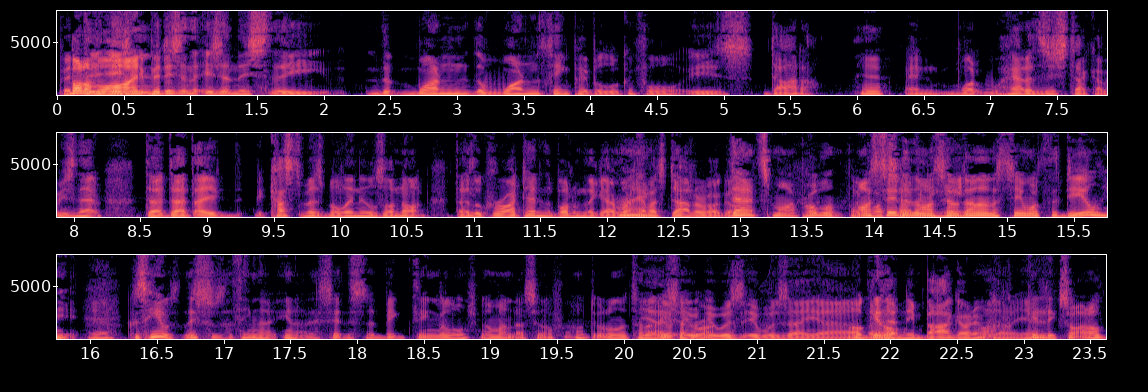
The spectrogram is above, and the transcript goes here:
But Bottom is- line- but isn't isn't this the the one the one thing people are looking for is data? Yeah. And what? How does this stack up? Isn't that don't, don't they customers, millennials or not? They look right down to the bottom. and They go, right, how much data have I got? That's my problem. Like, I said to them, I said, I don't understand what's the deal here. Yeah. Because here was this was the thing that you know they said this is a big thing we're launching on Monday. I said I'll, I'll do it on the Yeah, Today it, Show. it- right? it was it was a uh, I'll get an embargo and everything. it, yeah. Get it excited. I'll,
